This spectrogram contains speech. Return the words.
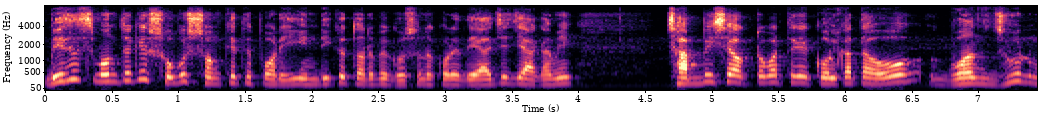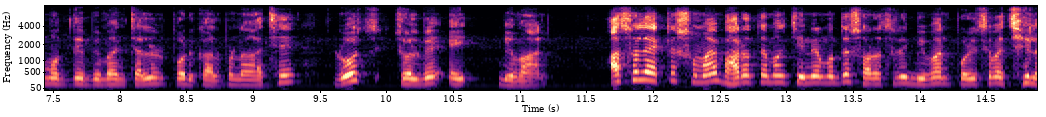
বিদেশ মন্ত্রকের সবুজ সংকেতের পরেই ইন্ডিগো তরফে ঘোষণা করে দেওয়া আছে যে আগামী ছাব্বিশে অক্টোবর থেকে কলকাতা ও গুয়াংঝুর মধ্যে বিমান চালুর পরিকল্পনা আছে, রোজ চলবে এই বিমান। আসলে একটা সময় ভারত এবং চীনের মধ্যে সরাসরি বিমান পরিষেবা ছিল।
